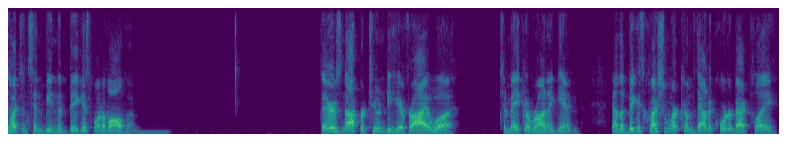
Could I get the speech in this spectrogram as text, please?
Hutchinson being the biggest one of all of them. There's an opportunity here for Iowa to make a run again. Now, the biggest question mark comes down to quarterback play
